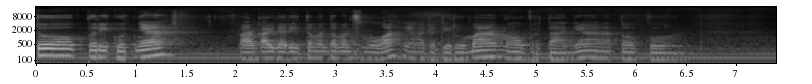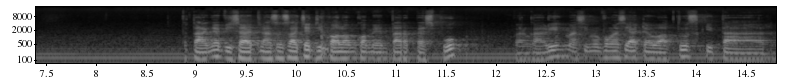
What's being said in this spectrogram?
Untuk berikutnya, barangkali dari teman-teman semua yang ada di rumah mau bertanya ataupun bertanya bisa langsung saja di kolom komentar Facebook. Barangkali masih mumpung masih ada waktu sekitar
